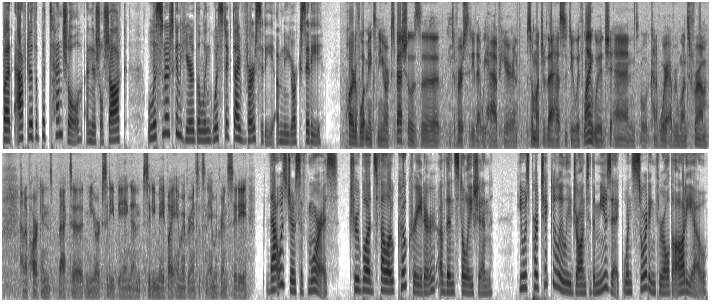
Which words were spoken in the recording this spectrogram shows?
But after the potential initial shock, listeners can hear the linguistic diversity of New York City. Part of what makes New York special is the diversity that we have here. And so much of that has to do with language and kind of where everyone's from. Kind of harkens back to New York City being a city made by immigrants. It's an immigrant city. That was Joseph Morris, Trueblood's fellow co creator of the installation. He was particularly drawn to the music when sorting through all the audio.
